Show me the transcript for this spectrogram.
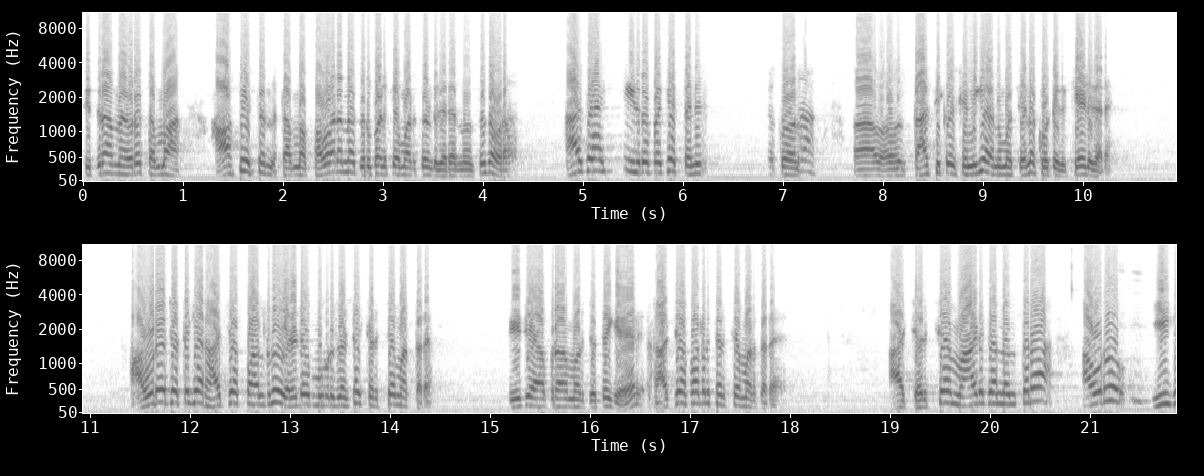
ಸಿದ್ದರಾಮಯ್ಯ ಅವರು ತಮ್ಮ ಆಫೀಸ್ ಅನ್ನು, ತಮ್ಮ ಪವರ್ ಅನ್ನ ದುರ್ಬಳಕೆ ಮಾಡ್ಕೊಂಡಿದ್ದಾರೆ ಅನ್ನುವಂಥದ್ದು ಅವರ ಹಾಗಾಗಿ ಇದ್ರ ಬಗ್ಗೆ ತನಿಖೆ ಪ್ರಾಸಿಕ್ಯೂಷನ್ಗೆ ಅನುಮತಿಯನ್ನ ಕೊಟ್ಟಿದ್ದು ಕೇಳಿದ್ದಾರೆ. ಅವರ ಜೊತೆಗೆ ರಾಜ್ಯಪಾಲರು ಎರಡು ಮೂರು ಗಂಟೆ ಚರ್ಚೆ ಮಾಡ್ತಾರೆ. ಬಿ ಜೆ ಅವ್ರ ಜೊತೆಗೆ ರಾಜ್ಯಪಾಲರು ಚರ್ಚೆ ಮಾಡ್ತಾರೆ. ಆ ಚರ್ಚೆ ಮಾಡಿದ ನಂತರ ಅವರು ಈಗ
